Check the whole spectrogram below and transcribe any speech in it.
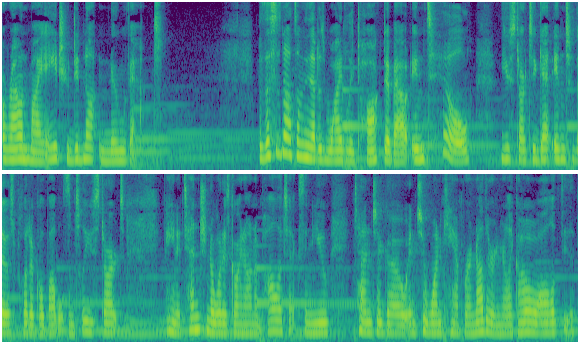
around my age who did not know that. But this is not something that is widely talked about until you start to get into those political bubbles, until you start paying attention to what is going on in politics and you tend to go into one camp or another and you're like oh all the,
